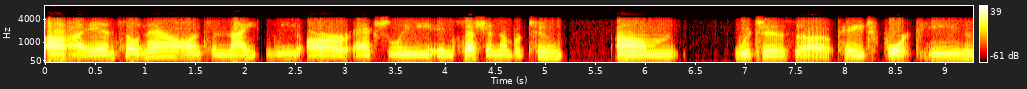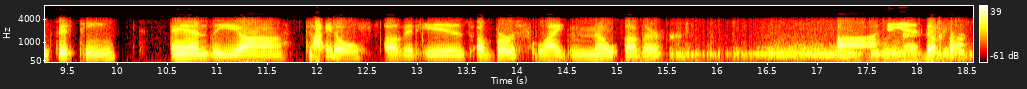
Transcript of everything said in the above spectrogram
Uh, and so now on tonight, we are actually in session number two, um, which is uh, page 14 and 15. And the uh, title of it is A Birth Like No Other. Uh, and the first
